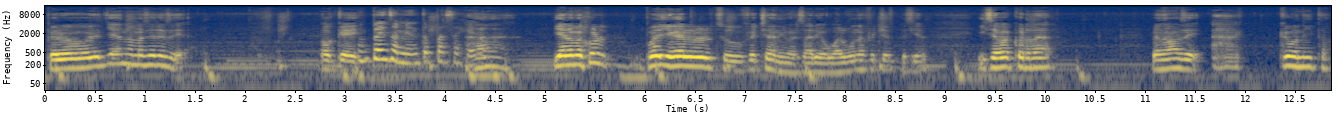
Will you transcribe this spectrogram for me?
pero ya nada más eres de, ok. Un pensamiento pasajero. Ah, y a lo mejor puede llegar su fecha de aniversario o alguna fecha especial y se va a acordar. Pero nada más de, ah, qué bonito.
